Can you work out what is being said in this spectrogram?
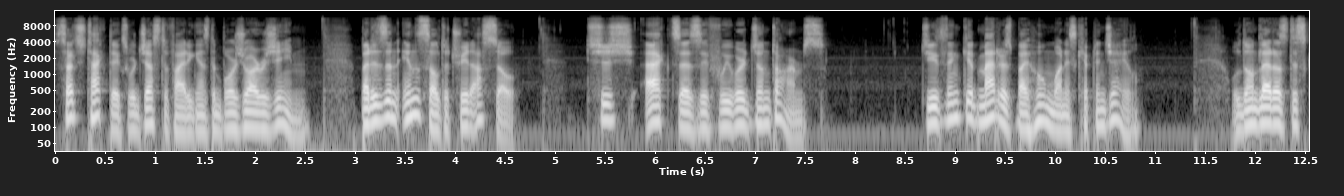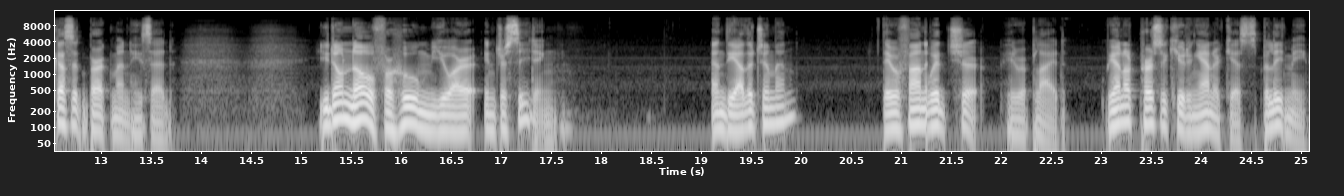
Such tactics were justified against the bourgeois regime. But it is an insult to treat us so. Chish acts as if we were gendarmes. Do you think it matters by whom one is kept in jail? Well, don't let us discuss it, Berkman, he said. You don't know for whom you are interceding. And the other two men? They were found with Ch, he replied. We are not persecuting anarchists, believe me,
